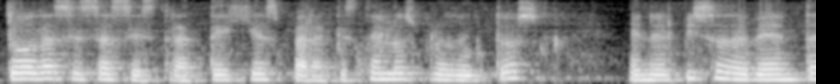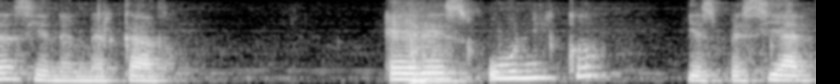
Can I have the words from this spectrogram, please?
todas esas estrategias para que estén los productos en el piso de ventas y en el mercado. Eres único y especial,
